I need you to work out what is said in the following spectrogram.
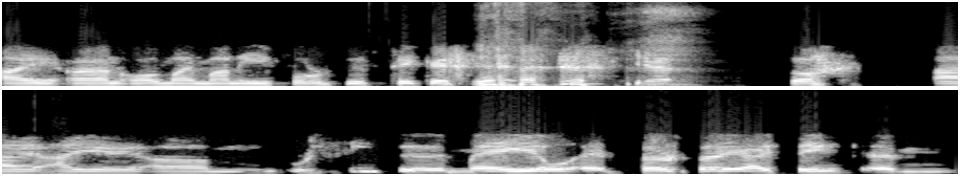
I earn all my money for this ticket. Yeah, yeah. So. I, I um, received the mail at Thursday, I think, and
